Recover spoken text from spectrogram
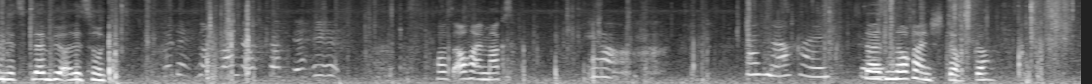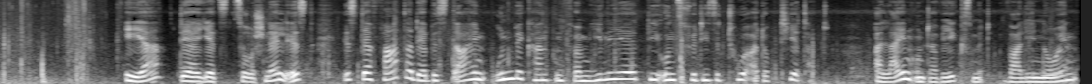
Und jetzt bleiben wir alle zurück. Bitte, ich noch Wanderstoff, der hilft. Brauchst auch einen, Max? Ja. Und noch ein. Da ist noch ein Stoff, gell? Er, der jetzt so schnell ist, ist der Vater der bis dahin unbekannten Familie, die uns für diese Tour adoptiert hat. Allein unterwegs mit Wally 9,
